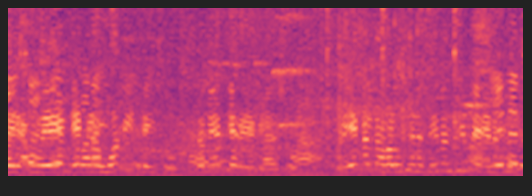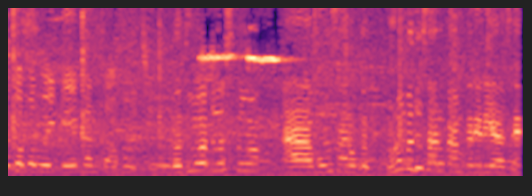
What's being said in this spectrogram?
રહ્યા હું. એક એકલા મોટી થઈ છું. તમે અત્યારે એકલા છો. પણ એકલતા વાળું જેને જીવન જીવે એને ખબર હોય. કે એકલતા હોય છે. તો જુઓ દોસ્તો આ બહુ સારું ઘણું બધું સારું કામ કરી રહ્યા છે.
